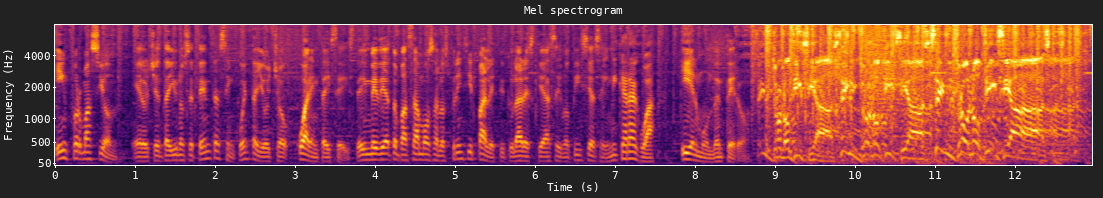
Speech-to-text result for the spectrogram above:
información, el 8170-5846. De inmediato pasamos a los principales titulares que hacen noticias en Nicaragua y el mundo entero. Centro Noticias, Centro Noticias, Centro Noticias.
